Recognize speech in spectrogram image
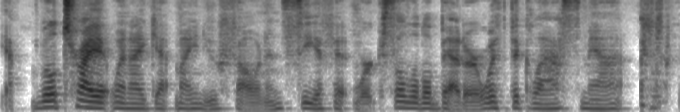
yeah, we'll try it when I get my new phone and see if it works a little better with the glass mat.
